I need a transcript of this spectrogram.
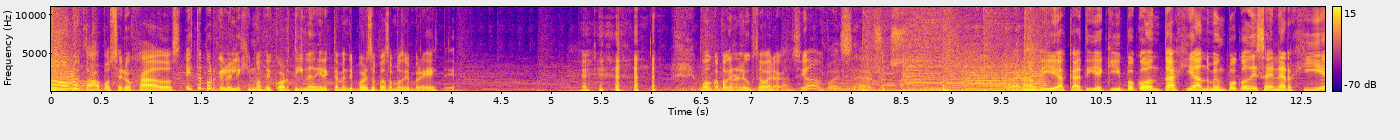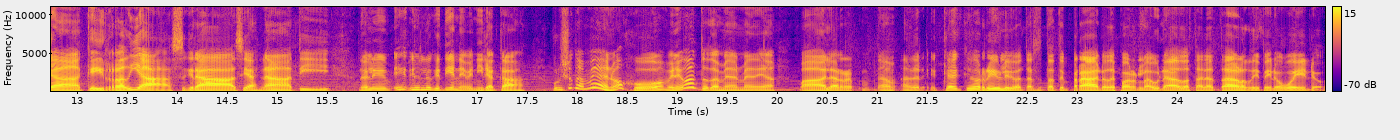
No, no estábamos enojados. Este porque lo elegimos de cortina directamente y por eso pasamos siempre este. bueno, capaz que no le gustaba la canción, puede ser. Buenos días, Katy y equipo, contagiándome un poco de esa energía que irradiás. Gracias, Nati. Es, lo que tiene venir acá. Porque yo también, ojo, me levanto también en media. A, qué, qué horrible levantarse tan temprano, después de haber laburado hasta la tarde, pero bueno.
